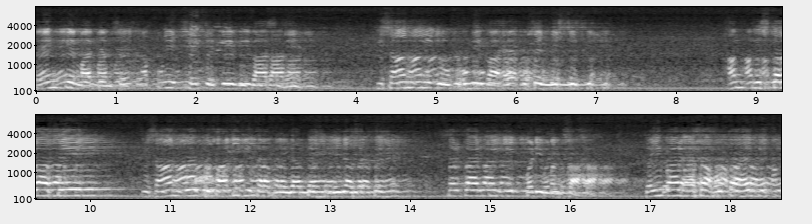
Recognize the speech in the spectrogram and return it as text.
बैंक के माध्यम से अपने क्षेत्र के विकास में किसान की जो भूमिका है, उसे निश्चित करें हम किस तरह से किसान को खुशहाली की तरफ़ ले जाते हैं, ले जा सकते हैं। सरकार की एक बड़ी मंशा है। कई बार ऐसा होता है कि हम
